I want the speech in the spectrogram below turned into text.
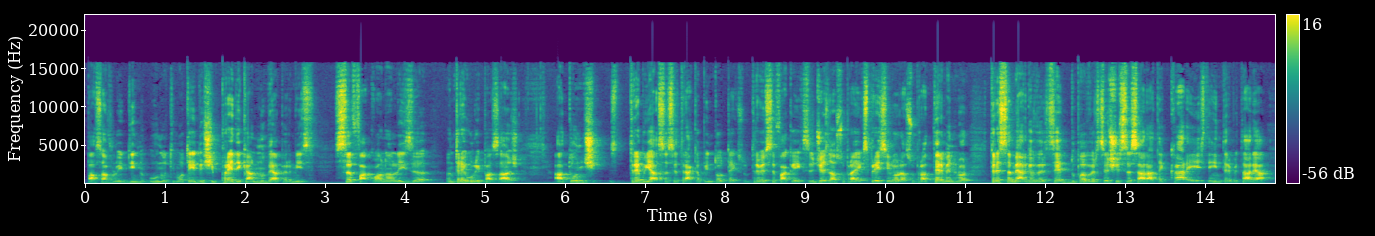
pasajului din 1 Timotei, deși predica nu mi-a permis să fac o analiză întregului pasaj, atunci trebuia să se treacă prin tot textul. Trebuie să facă exegeză asupra expresiilor, asupra termenilor, trebuie să meargă verset după verset și să se arate care este interpretarea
